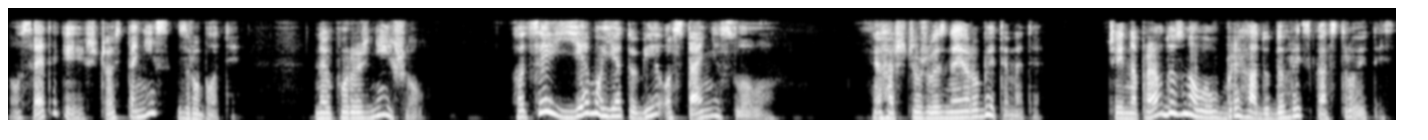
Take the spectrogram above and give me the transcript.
Усе таки щось та ніс з роботи. Не в порожній йшов. Оце є моє тобі останнє слово. А що ж ви з нею робитимете? Чи й направду знову в бригаду до Грицька строїтесь?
